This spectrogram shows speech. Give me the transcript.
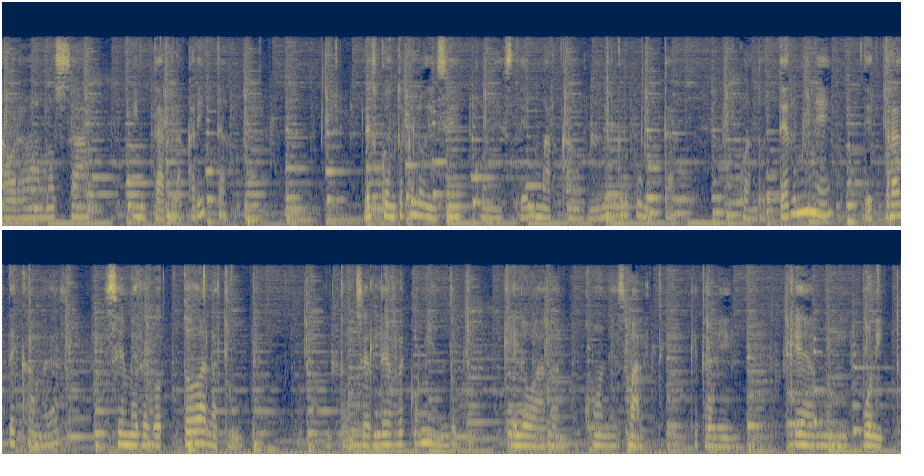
Ahora vamos a pintar la carita. Les cuento que lo hice con este marcador micropunta y cuando terminé detrás de cámaras se me regó toda la tinta. Entonces les recomiendo que lo hagan con esmalte, que también queda muy bonito.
